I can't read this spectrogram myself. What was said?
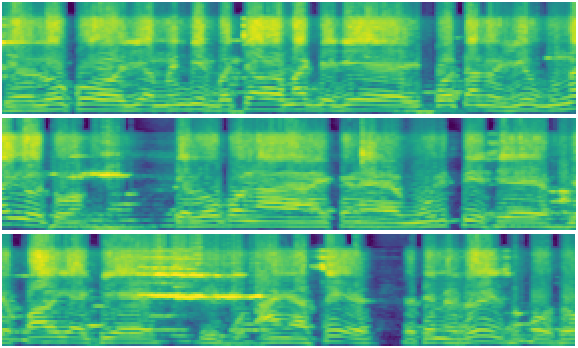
જે લોકો જે મંદિર બચાવવા માટે જે પોતાનો જીવ ગુમાવ્યો હતો તે લોકોના મૂર્તિ છે, જે પાળિયા છે અહીંયા છે, તો તમે જોઈ શકો છો.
